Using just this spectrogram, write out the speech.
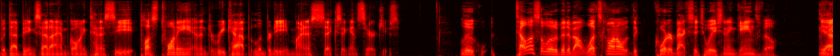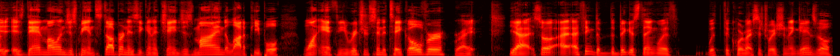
with that being said, I am going Tennessee plus 20, and then to recap, Liberty minus six against Syracuse. Luke, tell us a little bit about what's going on with the quarterback situation in Gainesville. Yeah. I- Is Dan Mullen just being stubborn? Is he going to change his mind? A lot of people want Anthony Richardson to take over. Right. Yeah. So I, I think the the biggest thing with with the quarterback situation in Gainesville,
